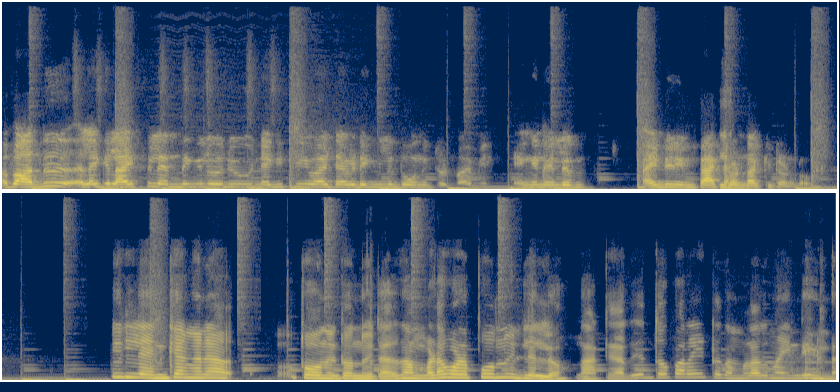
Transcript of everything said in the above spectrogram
അപ്പൊ അത് ലൈക്ക് ലൈഫിൽ എന്തെങ്കിലും ഒരു നെഗറ്റീവ് ആയിട്ട് എവിടെയെങ്കിലും തോന്നിയിട്ടുണ്ടോ? ഐ മീൻ എങ്ങനെയും അതിന്റെ ഒരു ഇമ്പാക്ട് ഉണ്ടാക്കിയിട്ടുണ്ടോ? ഇല്ല എനിക്ക് അങ്ങനെ തോന്നിട്ടൊന്നുമില്ല അത് നമ്മുടെ കുഴപ്പമൊന്നും ഇല്ലല്ലോ. നാട്ടുകാർ എന്തോ പറയട്ടെ നമ്മളത് മൈൻഡ് ചെയ്യണ്ട.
